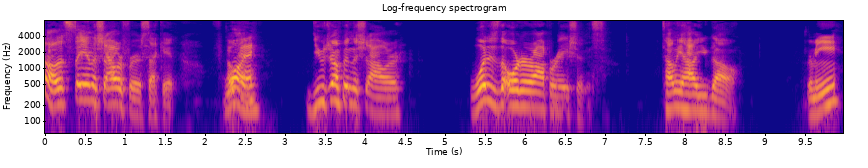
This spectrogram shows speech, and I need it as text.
No, let's stay in the shower for a second. One, Okay. you jump in the shower. What is the order of operations? Tell me how you go. For me,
